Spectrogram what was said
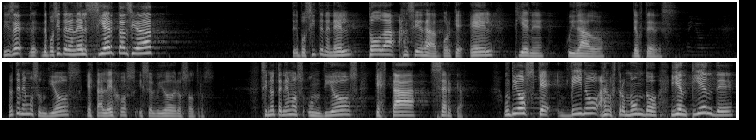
dice, depositen en Él cierta ansiedad, depositen en Él toda ansiedad, porque Él tiene cuidado de ustedes. No tenemos un Dios que está lejos y se olvidó de nosotros, sino tenemos un Dios que está cerca. Un Dios que vino a nuestro mundo y entiende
